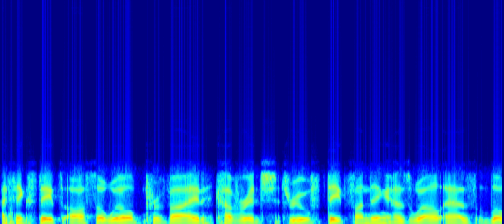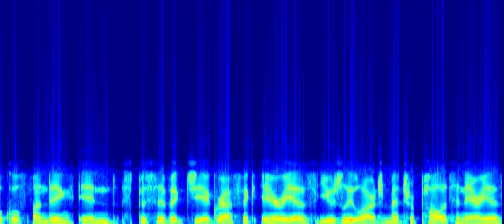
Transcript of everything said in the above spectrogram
I think states also will provide coverage through state funding as well as local funding in specific geographic areas, usually large metropolitan areas,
